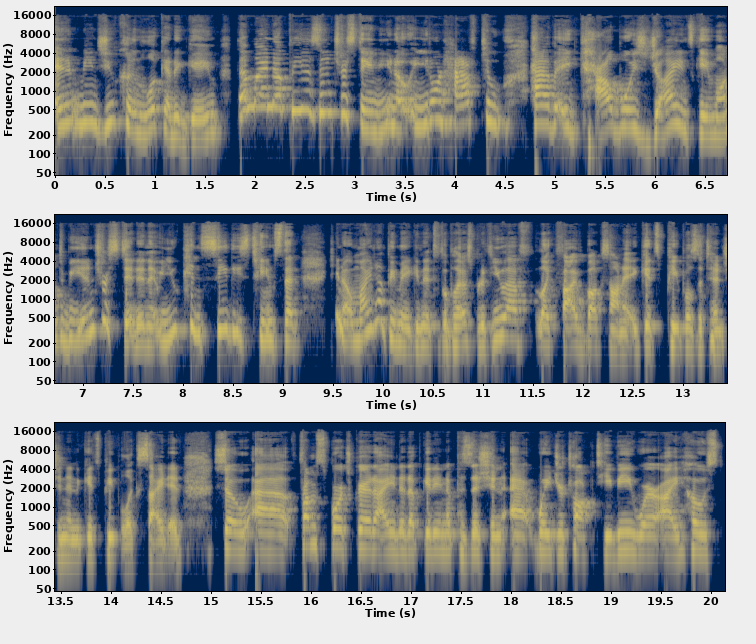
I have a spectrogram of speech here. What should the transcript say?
And it means you can look at a game that might not be as interesting. You know, you don't have to have a Cowboys Giants game on to be interested in it. You can see these teams that, you know, might not be making it to the playoffs, but if you have like five bucks on it, it gets people's attention and it gets people excited. So uh, from Sports Grid, I ended up getting a position at Wager Talk TV where I host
